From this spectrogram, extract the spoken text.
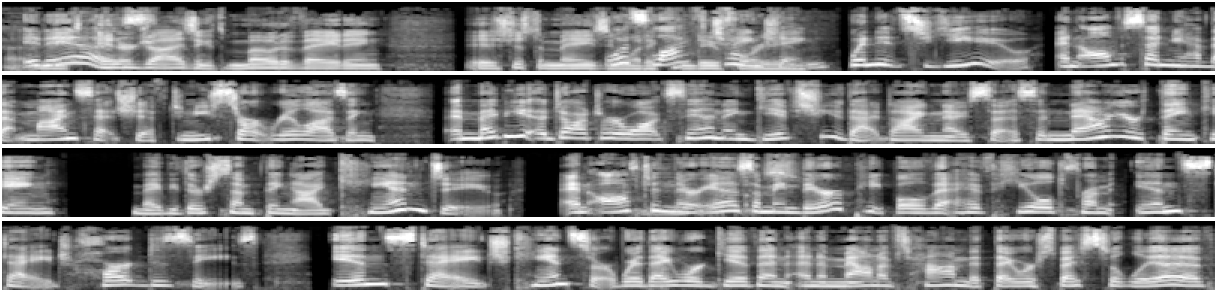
uh, It it's is. energizing. It's motivating. It's just amazing Well, what it's it can life do for you. changing when it's you, and all of a sudden you have that mindset shift, and you start realizing, and maybe a doctor walks in and gives you that diagnosis, and now you're thinking maybe there's something I can do. And often there is. I mean, there are people that have healed from end stage heart disease, end stage cancer, where they were given an amount of time that they were supposed to live,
